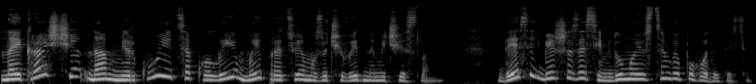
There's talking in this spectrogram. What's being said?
Найкраще нам міркується, коли ми працюємо з очевидними числами. 10 більше за 7, думаю, з цим ви погодитеся.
